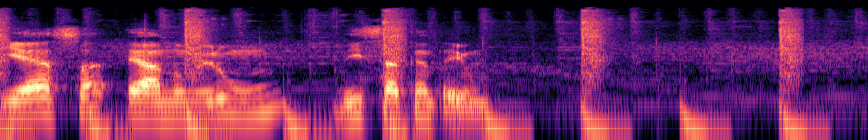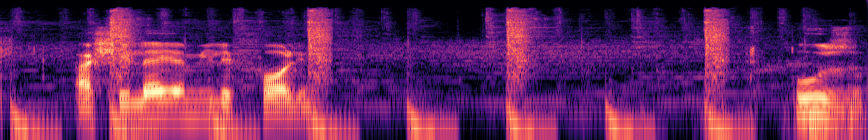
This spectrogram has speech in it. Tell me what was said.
e essa é a número 1 de 71. A Chileia millefolium. Uso:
